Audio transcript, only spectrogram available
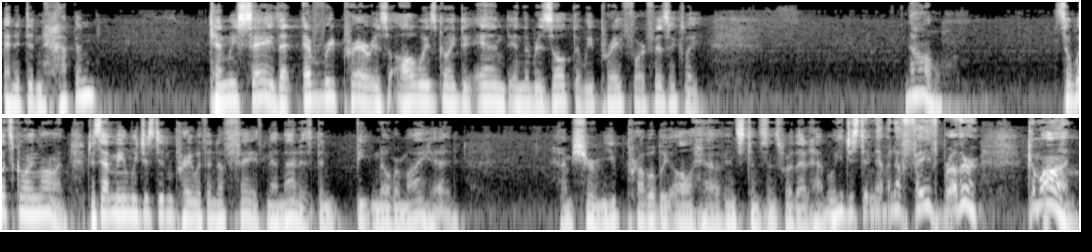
and it didn't happen? Can we say that every prayer is always going to end in the result that we pray for physically? No. So, what's going on? Does that mean we just didn't pray with enough faith? Man, that has been beaten over my head. I'm sure you probably all have instances where that happened. Well, you just didn't have enough faith, brother. Come on.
